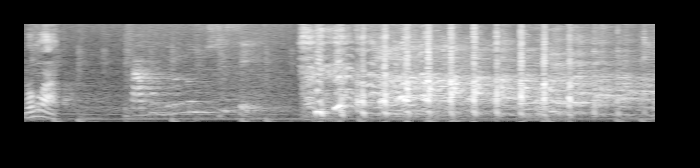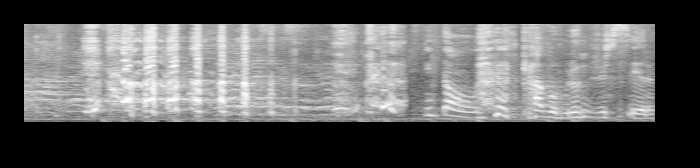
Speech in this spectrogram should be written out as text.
Vamos lá. Cabo Bruno Justiceiro. Então, Cabo Bruno Justiceiro.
